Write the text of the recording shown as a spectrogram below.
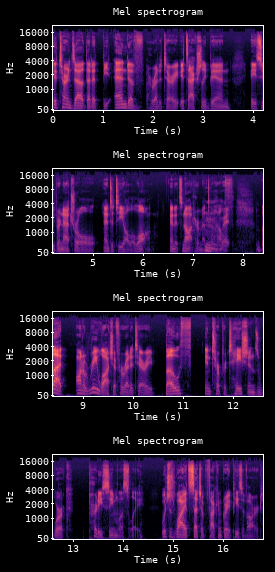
It turns out that at the end of Hereditary, it's actually been a supernatural entity all along, and it's not her mental Mm, health. right. But on a rewatch of Hereditary, both interpretations work pretty seamlessly, which is why it's such a fucking great piece of art.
